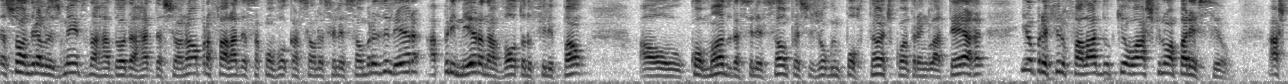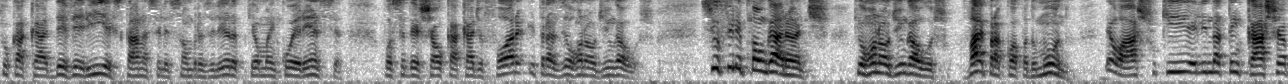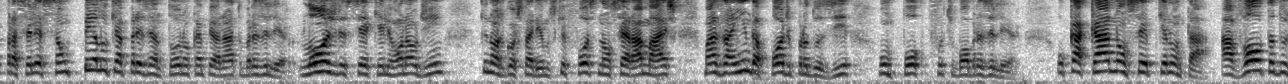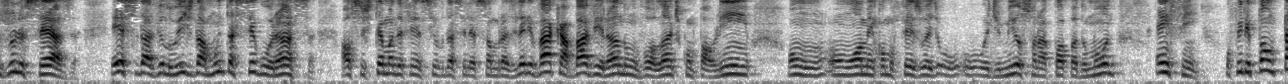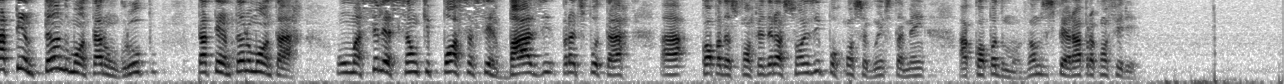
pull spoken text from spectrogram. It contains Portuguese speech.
Eu sou André Luiz Mendes, narrador da Rádio Nacional, para falar dessa convocação da seleção brasileira, a primeira na volta do Filipão ao comando da seleção para esse jogo importante contra a Inglaterra. E eu prefiro falar do que eu acho que não apareceu. Acho que o Kaká deveria estar na seleção brasileira, porque é uma incoerência você deixar o Kaká de fora e trazer o Ronaldinho Gaúcho. Se o Filipão garante que o Ronaldinho Gaúcho vai para a Copa do Mundo, eu acho que ele ainda tem caixa para a seleção pelo que apresentou no Campeonato Brasileiro. Longe de ser aquele Ronaldinho que nós gostaríamos que fosse, não será mais, mas ainda pode produzir um pouco para o futebol brasileiro. O Kaká não sei porque não está. A volta do Júlio César. Esse Davi Luiz dá muita segurança ao sistema defensivo da seleção brasileira e vai acabar virando um volante com Paulinho, um, um homem como fez o, Ed, o Edmilson na Copa do Mundo. Enfim, o Filipão está tentando montar um grupo está tentando montar uma seleção que possa ser base para disputar a Copa das Confederações e, por conseguinte, também a Copa do Mundo. Vamos esperar para conferir.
